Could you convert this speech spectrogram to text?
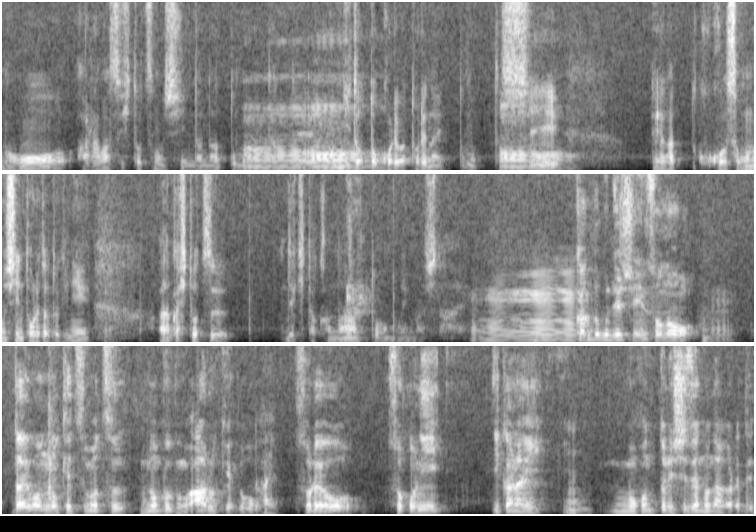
のを表す一つのシーンだなと思ったんであー。もう二度とこれは撮れないと思ったしー。映画ここそこのシーン撮れた時に、あなんか一つできたかなとは思いました、はい。監督自身その台本の結末の部分はあるけど、はい。それをそこに行かない、うん。もう本当に自然の流れでっ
